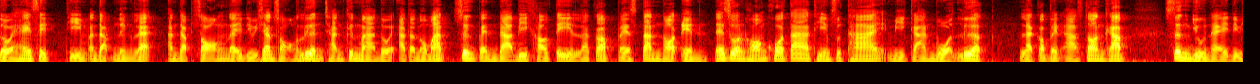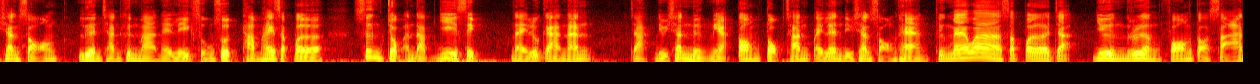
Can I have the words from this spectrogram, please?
โดยให้สิทธิ์ทีมอันดับ 1 และอันดับ 2 ในดิวิชั่น 2 เลื่อนชั้นขึ้นมาโดยอัตโนมัติ ซึ่งเป็นดาร์บี้เคานตี้และก็เปรสตันนอตเอนในส่วนของโคต้าทีมสุดท้ายมีการโหวตเลือก และก็เป็นอาร์ซนอลครับซึ่งอยู่ในดิวิชั่น 2 เลื่อนชั้นขึ้นมาในลีกสูงสุดทำให้สเปอร์ ซึ่งจบอันดับ 20 ในฤดูกาลนั้นจากดิวิชั่น1เนี่ยต้องตกชั้นไปเล่นดิวิชั่น2 แทน ถึงแม้ว่าสเปอร์จะยื่นเรื่องฟ้องต่อศาล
